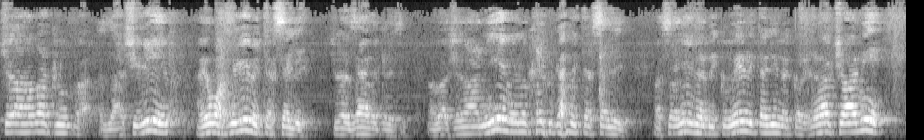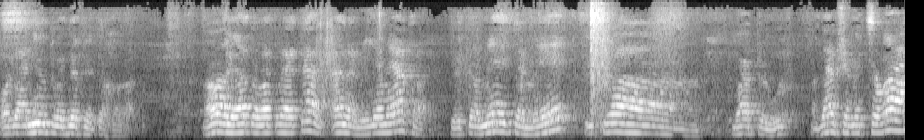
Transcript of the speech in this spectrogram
של ערבה כלופה. אז העשירים היו מחזירים את הסלים של הזהב וכסף, אבל של העניים הם לוקחים גם את הסלים. הסלים והביקורים ניתנים לכל. לא רק שהוא עני, עוד העניות רודפת אחריו. אמר לי, את אמרת ראתן, אנא מיניה מאחר, וטמא טמא יקרא. מה הפירוש? אדם שמצורע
